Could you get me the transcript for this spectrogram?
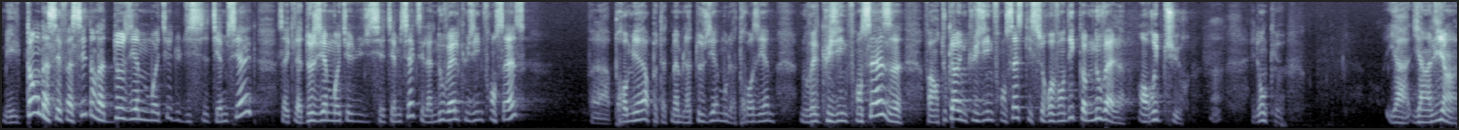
mais ils tendent à s'effacer dans la deuxième moitié du XVIIe siècle. C'est que la deuxième moitié du XVIIe siècle, c'est la nouvelle cuisine française, la première, peut-être même la deuxième ou la troisième nouvelle cuisine française, enfin en tout cas une cuisine française qui se revendique comme nouvelle, en rupture. Et donc, euh, il y, a un lien,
